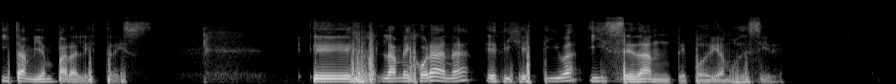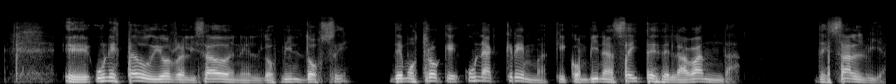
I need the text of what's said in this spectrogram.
y también para el estrés. Eh, la mejorana es digestiva y sedante, podríamos decir. Eh, un estudio realizado en el 2012 demostró que una crema que combina aceites de lavanda, de salvia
